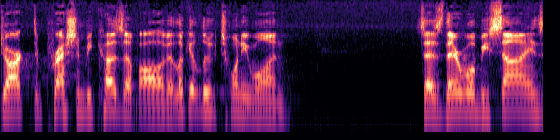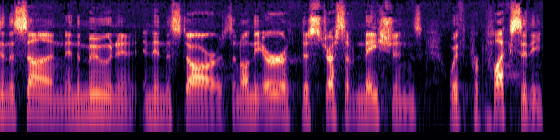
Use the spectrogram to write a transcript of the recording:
dark depression because of all of it. Look at Luke 21 says, There will be signs in the sun, in the moon, and in the stars, and on the earth, distress of nations with perplexity,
